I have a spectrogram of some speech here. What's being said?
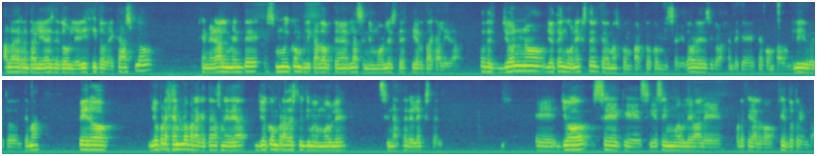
habla de rentabilidades de doble dígito de cash flow. Generalmente es muy complicado obtenerlas en inmuebles de cierta calidad. Entonces, yo no, yo tengo un Excel que además comparto con mis seguidores y con la gente que, ha comprado mi libro y todo el tema. Pero yo, por ejemplo, para que te hagas una idea, yo he comprado este último inmueble sin hacer el Excel. Eh, yo sé que si ese inmueble vale, por decir algo, 130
